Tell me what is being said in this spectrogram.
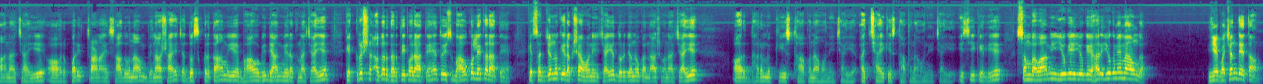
आना चाहिए और परित्राणाय साधु नाम, विनाशाय च दुष्कृताम, ये भाव भी ध्यान में रखना चाहिए। कि कृष्ण अगर धरती पर आते हैं तो इस भाव को लेकर आते हैं कि सज्जनों की रक्षा होनी चाहिए, दुर्जनों का नाश होना चाहिए और धर्म की स्थापना होनी चाहिए, अच्छाई की स्थापना होनी चाहिए। इसी के लिए संभवामी युगे युगे, हर युग में मैं आऊँगा, ये वचन देता हूँ।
